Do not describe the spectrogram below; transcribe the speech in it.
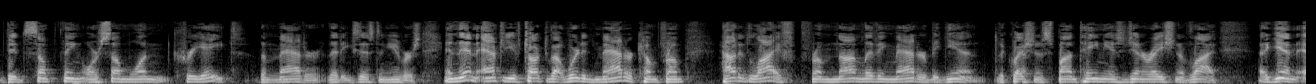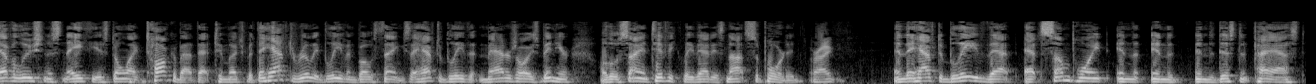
did something or someone create the matter that exists in the universe? And then after you've talked about where did matter come from, how did life from non-living matter begin? The question of spontaneous generation of life. Again, evolutionists and atheists don't like to talk about that too much, but they have to really believe in both things. They have to believe that matter's always been here, although scientifically that is not supported. Right. And they have to believe that at some point in the in the in the distant past,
